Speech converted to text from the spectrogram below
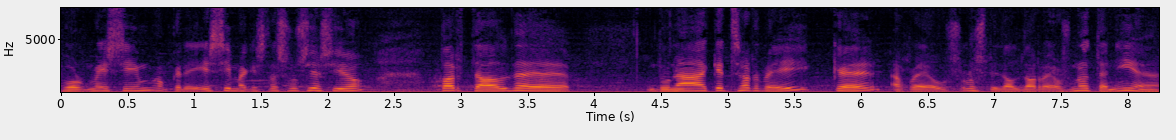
forméssim o creéssim aquesta associació per tal de donar aquest servei que a Reus, l'Hospital de Reus, no tenia.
